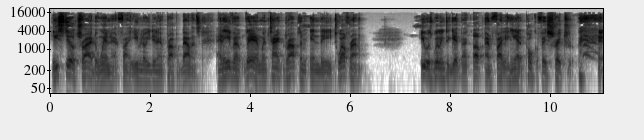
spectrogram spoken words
He still tried to win that fight, even though he didn't have proper balance. And even then, when Tank dropped him in the 12th round, he was willing to get back up and fight, and he had a poker face straight through.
